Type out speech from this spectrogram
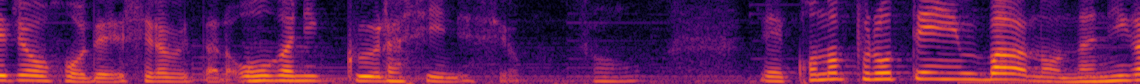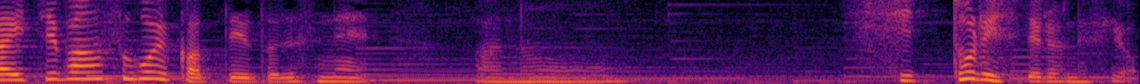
け情報で調べたらオーガニックらしいんですよ。そう。でこのプロテインバーの何が一番すごいかっていうとですねあのしっとりしてるんですよ。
